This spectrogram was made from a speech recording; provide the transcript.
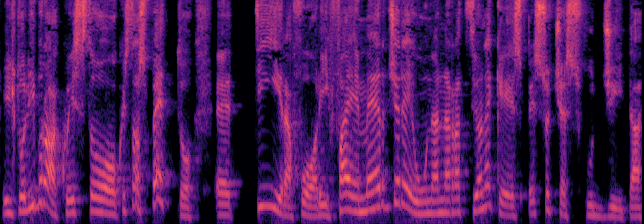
il tuo libro ha questo, questo aspetto. Eh, tira fuori, fa emergere una narrazione che spesso ci è sfuggita.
